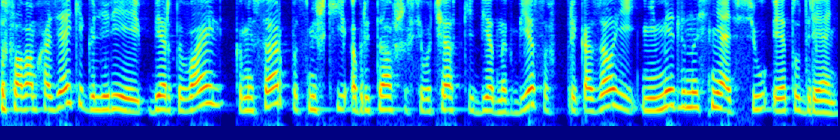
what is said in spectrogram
По словам хозяйки галереи Берты Вайль, комиссар под смешки обретавшихся в участке бедных бесов приказал ей немедленно снять всю эту дрянь.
